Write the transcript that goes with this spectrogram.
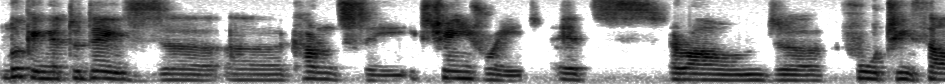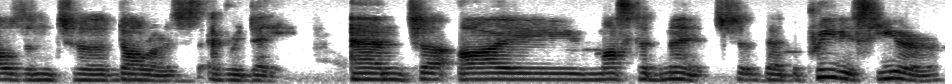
looking at today's uh, uh, currency exchange rate. It's around uh, $40,000 every day. And uh, I must admit that the previous year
